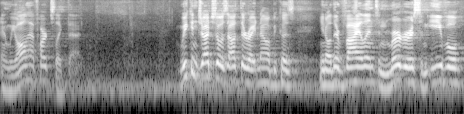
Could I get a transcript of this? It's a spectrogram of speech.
And we all have hearts like that. We can judge those out there right now because, you know, they're violent and murderous and evil,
